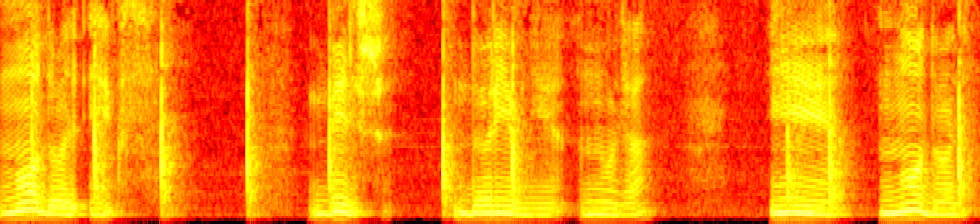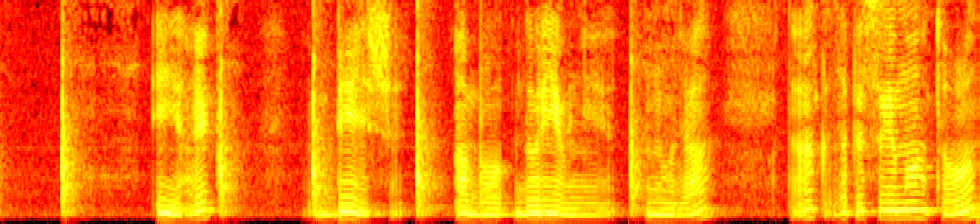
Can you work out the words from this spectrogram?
Модуль х більше дорівнює 0 і модуль y більше або дорівнює 0, так, записуємо, то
